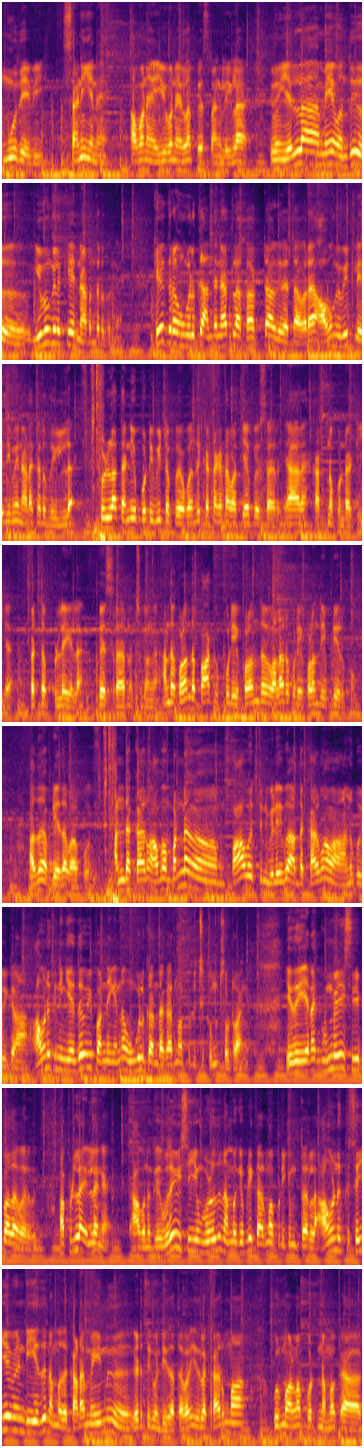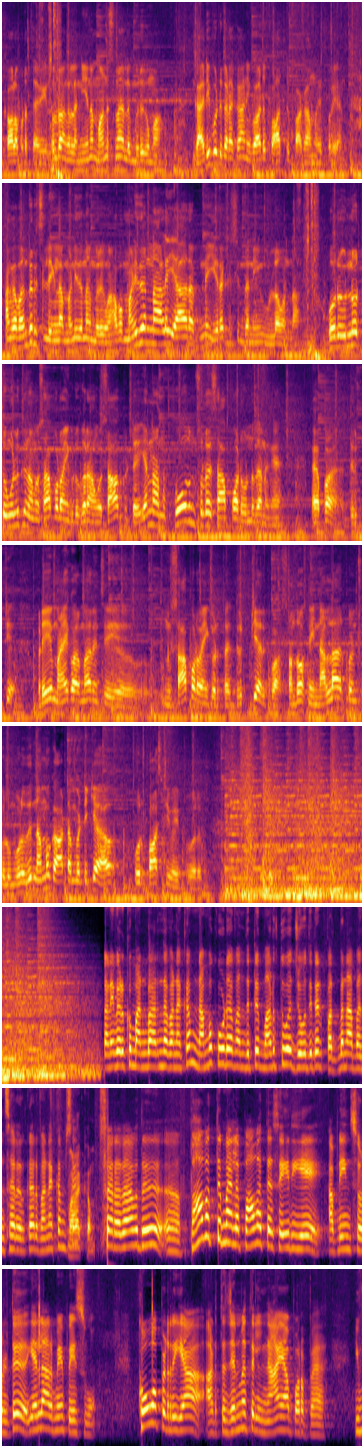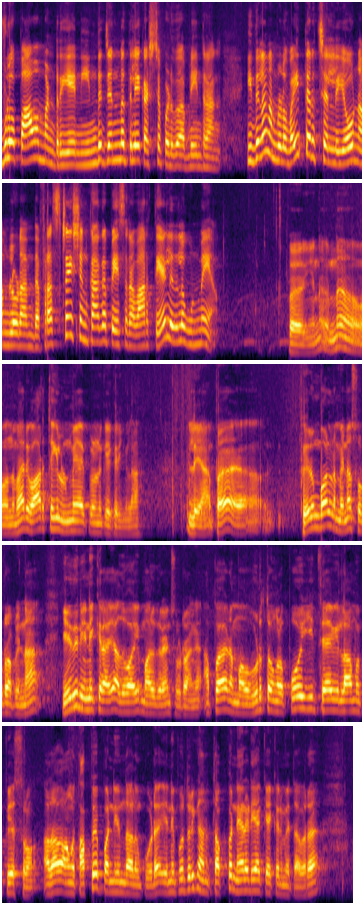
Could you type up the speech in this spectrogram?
மூதேவி சனியனை அவனை இவனை எல்லாம் பேசுகிறாங்க இல்லைங்களா? இவங்க எல்லாமே வந்து இவங்களுக்கே நடந்துருதுங்க. கேட்குறவங்களுக்கு அந்த நேரத்தில் ஹர்ட் ஆகுதே தவிர அவங்க வீட்டில் எதுவுமே நடக்கிறது இல்லை. ஃபுல்லாக தண்ணியை போட்டு வீட்டை போய் உட்காந்து கெட்ட கெட்ட வார்த்தையாக பேசுறாரு. யாரை? கட்டின பொண்டாட்டியை பெத்த பிள்ளைகளை பேசுகிறாருன்னு வச்சுக்கோங்க. அந்த குழந்தை பார்க்கக்கூடிய குழந்தை வளரக்கூடிய குழந்தை எப்படி இருக்கும்? அது அப்படியே தான் வரப்போகுது. அந்த கர்மம் அவன் பண்ண பாவத்தின் விளைவு அந்த கர்மம் அவன் அனுபவிக்கிறான். அவனுக்கு நீங்கள் உதவி பண்ணீங்கன்னா உங்களுக்கு அந்த கர்மம் பிடிச்சிக்கும்னு சொல்கிறாங்க இது எனக்கு உண்மையிலேயே சிரிப்பாக தான் வருது. அப்படிலாம் இல்லைங்க. அவனுக்கு உதவி செய்யும் பொழுது நமக்கு எப்படி கர்மா பிடிக்கும்னு தெரில அவனுக்கு செய்ய வேண்டியது நமது கடமைன்னு எடுத்துக்க வேண்டியதாக தவிர இதில் கர்மா குருமாலாம் போட்டு நம்ம க கவலைப்பட தேவையில்லை. சொல்கிறாங்கல்ல நீ என்ன மனுஷனா இல்லை மிருகமா? இங்கே அடிபட்டு கிடக்கா நீ பாடு பார்த்து பார்க்காம போறியான் அங்கே வந்துருச்சு இல்லைங்களா மனிதனாக மிருகம். அப்போ மனிதனாலே யார் அப்படின்னா இறக்கு சிந்தனையும் உள்ள வந்தான் ஒரு இன்னொருத்தவங்களுக்கு நம்ம சாப்பாடு வாங்கி கொடுக்குறோம் அவங்க சாப்பிட்டு ஏன்னா நம்ம போதும் சொல்கிற சாப்பாடு ஒன்று தானுங்க. அப்பா திருப்தி அப்படியே மயக்க வர மாதிரி இருந்துச்சு. உனக்கு சாப்பாடு வாங்கி கொடுத்த திருப்தியாக இருக்குப்பா சந்தோஷம். நீ நல்லா இருப்பேன்னு சொல்லும்பொழுது நமக்கு ஆட்டோமேட்டிக்காக ஒரு பாசிட்டிவ் வைப்பு வருது. அனைவருக்கும் அன்பார்ந்த வணக்கம். நம்ம கூட வந்துட்டு மருத்துவ ஜோதிடர் பத்மநாபன் சார் இருக்கார். வணக்கம் சார். சார் அதாவது பாவத்து மேல பாவத்தை செய்றியே அப்படின்னு சொல்லிட்டு எல்லாருமே பேசுவோம். கோவப்படுறியா? அடுத்த ஜென்மத்தில் நாயா பிறப்ப. இவ்வளோ பாவம் பண்றியே. நீ இந்த ஜென்மத்திலே கஷ்டப்படுவ அப்படின்றாங்க. இதெல்லாம் நம்மளோட வைத்தறிச்சல்லையோ நம்மளோட அந்த ஃப்ரஸ்ட்ரேஷனுக்காக பேசுற வார்த்தையா இதில் உண்மையா? இப்போ என்ன என்ன அந்த மாதிரி வார்த்தைகள் உண்மையாக இருக்கணும்னு கேட்குறீங்களா இல்லையா? இப்போ பெரும்பாலும் நம்ம என்ன சொல்கிறோம் அப்படின்னா எது நினைக்கிறாயோ அதுவாகி மாறுகிறான்னு சொல்கிறாங்க அப்போ நம்ம ஒருத்தவங்கள போய் தேவையில்லாமல் பேசுகிறோம் அதாவது அவங்க தப்பே பண்ணியிருந்தாலும் கூட என்னை பொறுத்த வரைக்கும் அந்த தப்பை நேரடியாக கேட்கணுமே தவிர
